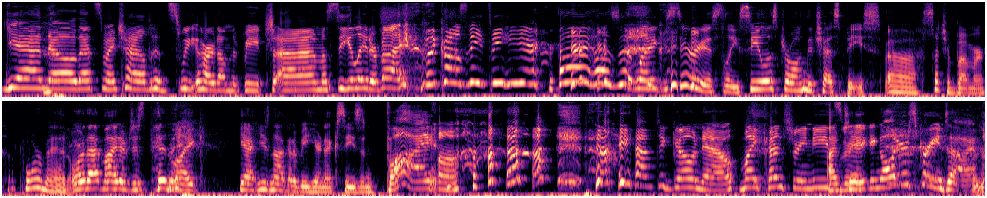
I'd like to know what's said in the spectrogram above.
Yeah, no, that's my childhood sweetheart on the beach. Um, I'll see you later. Bye. the cause needs me here. How's it like seriously? Silas Strong, the chess piece. Uh, such a bummer. Poor man. Or that might have just been like, yeah, he's not going to be here next season. Bye. I have to go now. My country needs I'm me. taking all your screen time.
